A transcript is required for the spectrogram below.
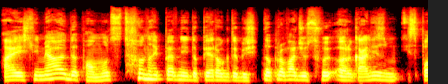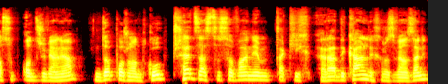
A jeśli miałyby pomóc, to najpewniej dopiero gdybyś doprowadził swój organizm i sposób odżywiania do porządku przed zastosowaniem takich radykalnych rozwiązań,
